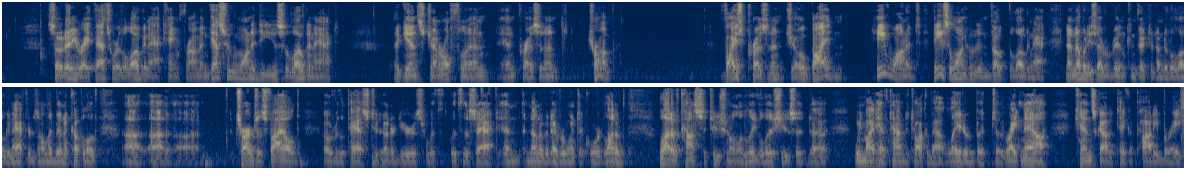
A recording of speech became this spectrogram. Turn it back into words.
So at any rate, that's where the Logan Act came from. And guess who wanted to use the Logan Act against General Flynn and President Trump? Vice President Joe Biden. He wanted, he's the one who invoked the Logan Act. Now, nobody's ever been convicted under the Logan Act. There's only been a couple of uh, uh, uh, charges filed over the past 200 years with, with this act, and none of it ever went to court. A lot of, a lot of constitutional and legal issues that uh, we might have time to talk about later. But uh, right now, Ken's got to take a potty break.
